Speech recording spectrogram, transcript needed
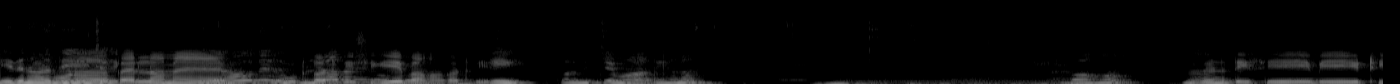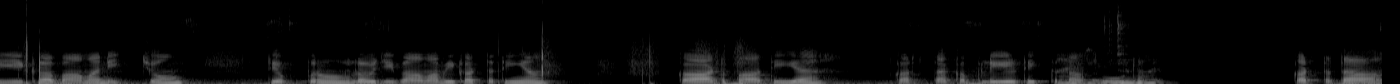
ਇਹਦੇ ਨਾਲ ਦੀ ਪਹਿਲਾਂ ਮੈਂ ਸੂਟ ਕੱਟਦੀ ਸੀਗੀ ਇਹ ਬਾਹਾਂ ਕੱਟਦੀ ਸੀ। ਚਲ ਵਿੱਚੇ ਮਾਰਦੀ ਹਨਾ? ਬਾਹਾਂ ਮਿਣਦੀ ਸੀ ਵੀ ਠੀਕ ਆ ਬਾਹਾਂ ਨੀਚੋਂ ਤੇ ਉੱਪਰੋਂ ਲਓ ਜੀ ਬਾਹਾਂ ਵੀ ਕੱਟਤੀਆਂ ਕਾਟ ਪਾਤੀ ਆ ਕਰਤਾ ਕੰਪਲੀਟ ਇੱਕ ਤਾਂ ਸੂਟ ਕੱਟਤਾ।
